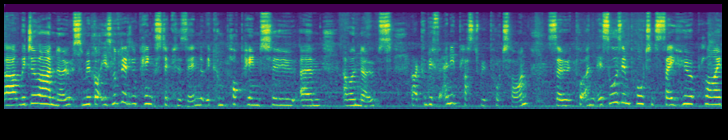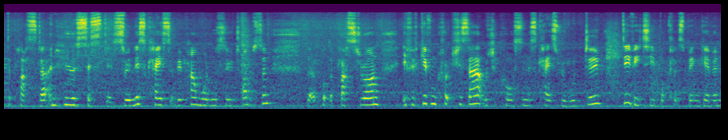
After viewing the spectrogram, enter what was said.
uh, we do our notes and we've got these lovely little pink stickers in that we can pop into um, our notes. That can be for any plaster we put on. So we put, and it's always important to say who applied the plaster and who assisted. So in this case it would be Pam Wood and Sue Thompson that have put the plaster on. If we've given crutches out, which of course in this case we would do, DVT booklet's been given,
